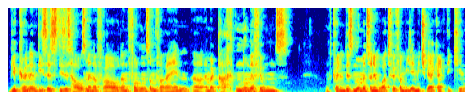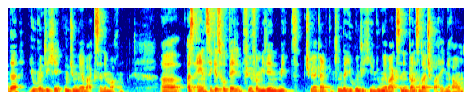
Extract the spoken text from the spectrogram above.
wir können dieses, dieses Haus meiner Frau dann von unserem Verein äh, einmal pachten, nur mehr für uns und können das nur mehr zu einem Ort für Familien mit schwer erkrankten Kinder, Jugendliche und junge Erwachsene machen. Äh, als einziges Hotel für Familien mit schwer erkrankten Kindern, Jugendliche und junge Erwachsene im ganz deutschsprachigen Raum,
